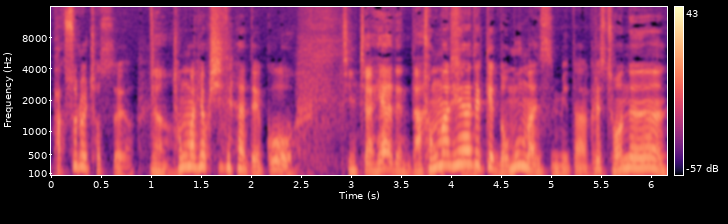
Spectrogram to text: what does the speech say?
박수를 쳤어요. 어. 정말 혁신해야 되고 어. 진짜 해야 된다. 정말 해야 될 게 너무 많습니다. 음. 그래서 저는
